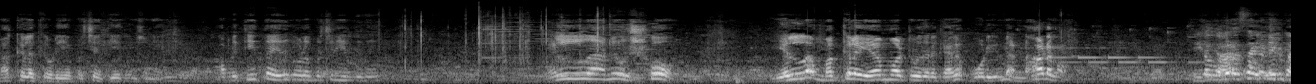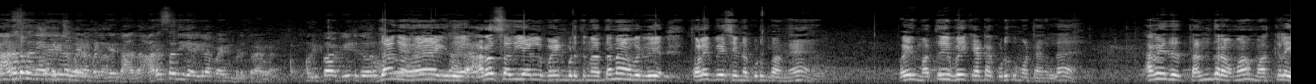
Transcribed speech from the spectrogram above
மக்களுக்கு உடைய பிரச்சனை தீர்க்குன்னு சொன்னீங்க அப்படி தீர்த்தா எதுக்கு இவ்வளவு பிரச்சனை இருக்குது? எல்லாமே ஒரு ஷோ எல்லாம் மக்களை ஏமாற்றுவதற்காக போடுகின்ற நாடகம். அரசு அதிகாரிகளை பயன்படுத்தினா தானே அவர் தொலைபேசி என்ன கொடுப்பாங்க. போய் மத்தவங்க போய் கேட்டா கொடுக்க மாட்டாங்கல்ல? ஆக இது தந்திரமா மக்களை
